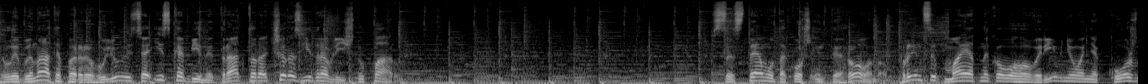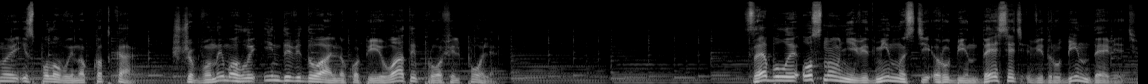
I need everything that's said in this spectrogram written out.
Глибина тепер регулюється із кабіни трактора через гідравлічну пару. В систему також інтегровано принцип маятникового вирівнювання кожної із половинок котка, щоб вони могли індивідуально копіювати профіль поля. Це були основні відмінності Рубін 10 від Рубін 9.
